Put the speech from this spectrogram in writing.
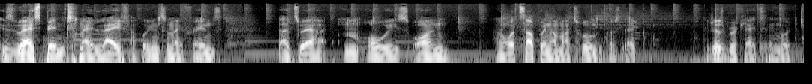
is where I spend my life, according to my friends. That's where I'm always on, and WhatsApp when I'm at home because like they just brought light. Thank God.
